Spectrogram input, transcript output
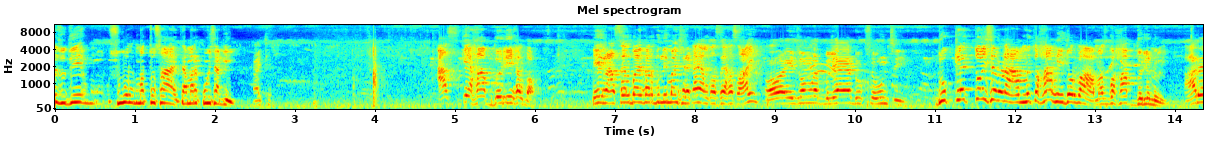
হাফে যদি সুবল মাত্র চাই তা আমার কইসা কি? আচ্ছা। আজকে হাফ ধরিয়ে খেলবা। এই রাসেল বাইফার বলি মানুষের কাই আলতাছে হাসাই ও এই জঙ্গলাত বলে আয়া ঢুকছে শুনছি। ঢুকলে তো হইছে বেড়া আমি তো হাফ হি ধরবা মাছ হাফ ধরে লই আরে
